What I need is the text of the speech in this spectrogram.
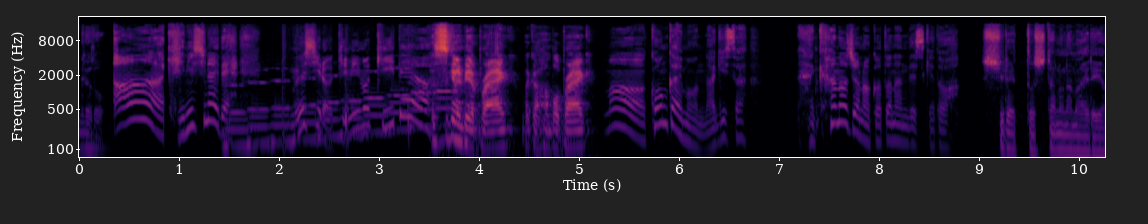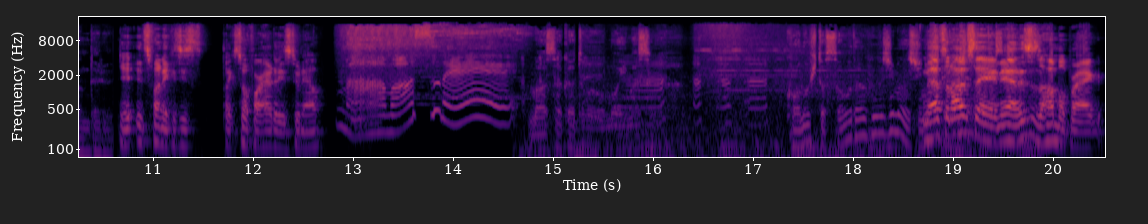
相談事なら僕席外しますけどああ気にしないでむしろ君も聞いてよ This is gonna be a brag, like a humble brag. まあ今回も渚彼女のことなんですけどしれっと下の名前で呼んでる Yeah, It's funny because he's like so far ahead of these two now. まあまあっすねまさかとは思いますがこの人相談風自慢し And に that's what I was saying. Yeah, this is a humble brag.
